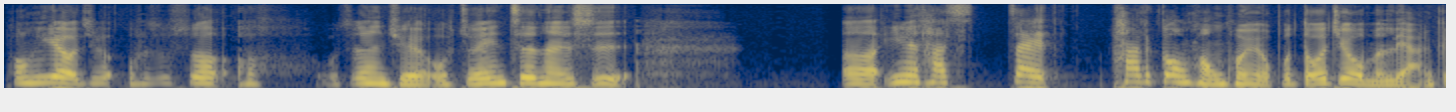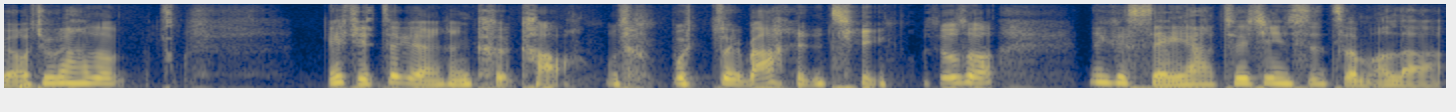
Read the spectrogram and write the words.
朋友就我就说哦，我真的觉得我昨天真的是，呃，因为他在他的共同朋友不多，就我们两个，我就跟他说，而且这个人很可靠，我说 我嘴巴很紧，我就说那个谁呀，最近是怎么了？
